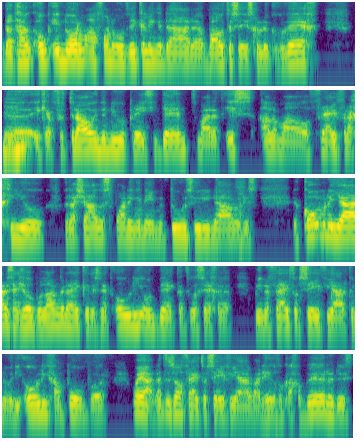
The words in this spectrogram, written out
Dat hangt ook enorm af van de ontwikkelingen daar. Bouterse is gelukkig weg. Eh, Mhm. ik heb vertrouwen in de nieuwe president, maar het is allemaal vrij fragiel. Raciale spanningen nemen toe in Suriname. Dus de komende jaren zijn heel belangrijk. Er is net olie ontdekt. Dat wil zeggen, binnen vijf tot zeven jaar kunnen we die olie gaan pompen. Maar ja, dat is wel vijf tot zeven jaar waar heel veel kan gebeuren. Dus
